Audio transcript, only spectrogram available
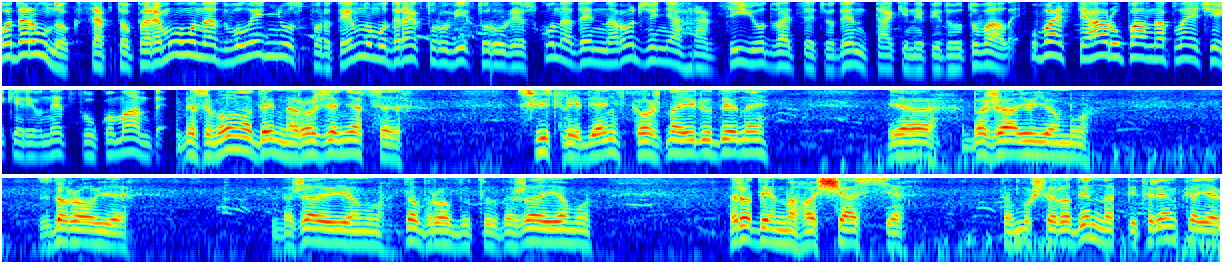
Подарунок, септо перемогу над Волинню спортивному директору Віктору Ряшку на день народження гравці Ю-21 так і не підготували. Увесь тягар упав на плечі керівництву команди. Безумовно, день народження це світлий день кожної людини. Я бажаю йому здоров'я, бажаю йому добробуту, бажаю йому родинного щастя, тому що родинна підтримка є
